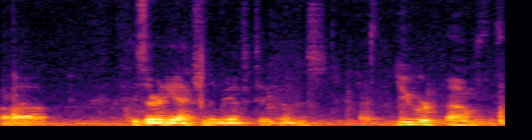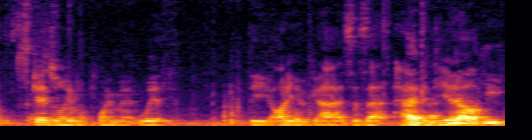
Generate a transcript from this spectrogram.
uh, is there any action that we have to take on this? You were, um, scheduling an appointment with the audio guys. Has that I- happened yet? No, he,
